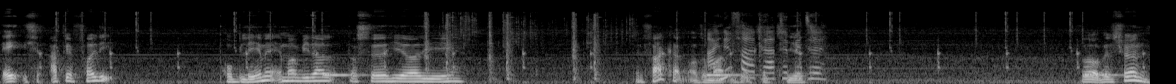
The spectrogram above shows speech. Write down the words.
Ey, ich hab hier voll die Probleme immer wieder, dass er hier die den Fahrkartenautomat Eine Fahrkarte akzeptiert. bitte. So, bitteschön.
